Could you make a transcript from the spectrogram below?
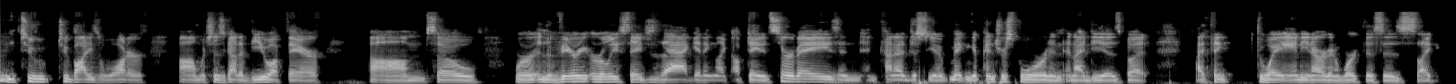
two two bodies of water, um, which has got a view up there. Um, so we're in the very early stages of that, getting like updated surveys and and kind of just you know making a Pinterest board and, and ideas. But I think the way Andy and I are going to work this is like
